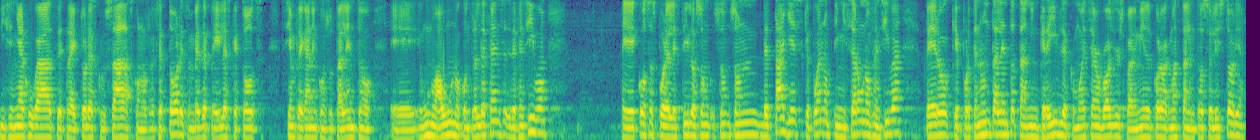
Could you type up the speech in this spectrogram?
diseñar jugadas de trayectorias cruzadas con los receptores en vez de pedirles que todos siempre ganen con su talento eh, uno a uno contra el defensivo. Eh, cosas por el estilo son, son, son, detalles que pueden optimizar una ofensiva, pero que por tener un talento tan increíble como es Aaron Rodgers, para mí el quarterback más talentoso de la historia,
